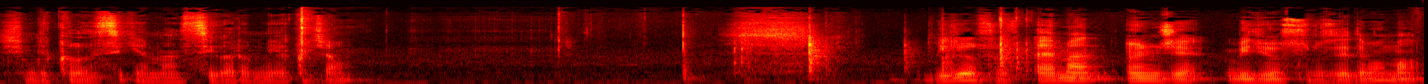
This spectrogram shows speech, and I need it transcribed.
Şimdi klasik hemen sigaramı yakacağım. Biliyorsunuz hemen önce biliyorsunuz dedim ama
